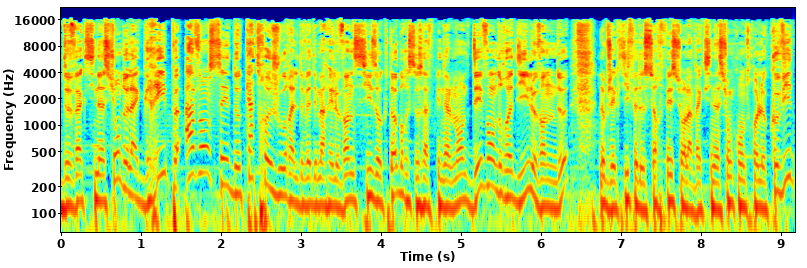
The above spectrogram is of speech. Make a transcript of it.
de vaccination de la grippe avancée de 4 jours. Elle devait démarrer le 26 octobre et ce sera finalement dès vendredi, le 22. L'objectif est de surfer sur la vaccination contre le Covid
